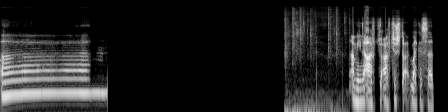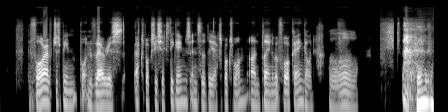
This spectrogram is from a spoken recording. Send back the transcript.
Um, I mean, I've I've just uh, like I said before, I've just been putting various Xbox 360 games into the Xbox One and playing them at 4K and going, oh. Oh.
